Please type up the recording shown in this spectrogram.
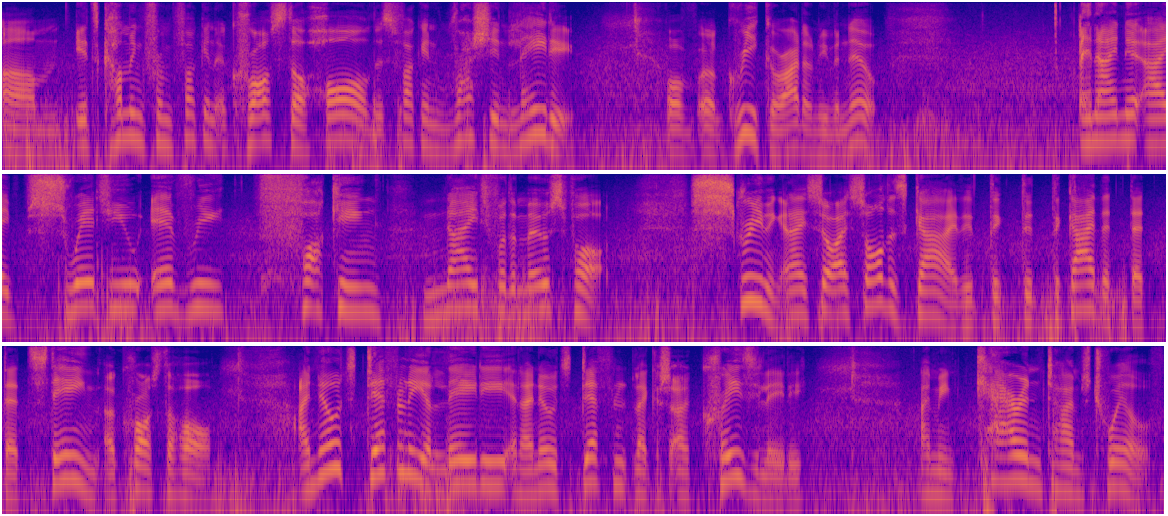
Um, it's coming from fucking across the hall, this fucking Russian lady, or, or Greek, or I don't even know. And I, I swear to you, every fucking night for the most part, screaming. And I so I saw this guy, the the, the, the guy that, that that's staying across the hall. I know it's definitely a lady, and I know it's definitely like a, a crazy lady. I mean, Karen times 12.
